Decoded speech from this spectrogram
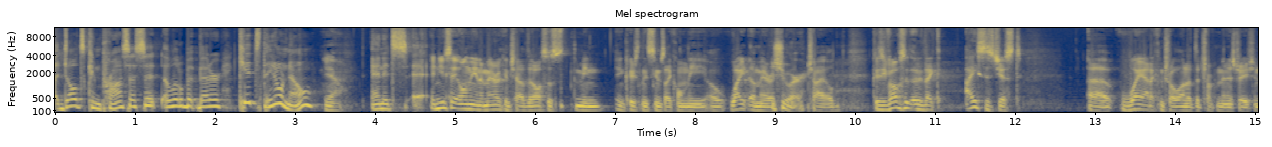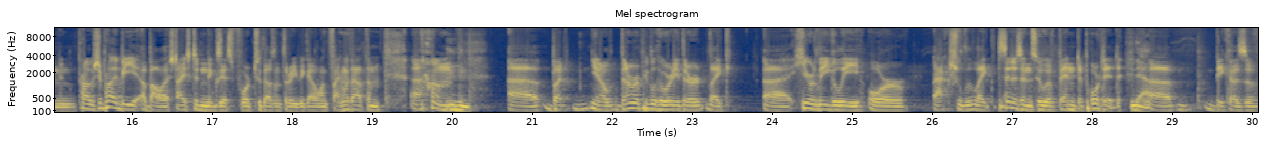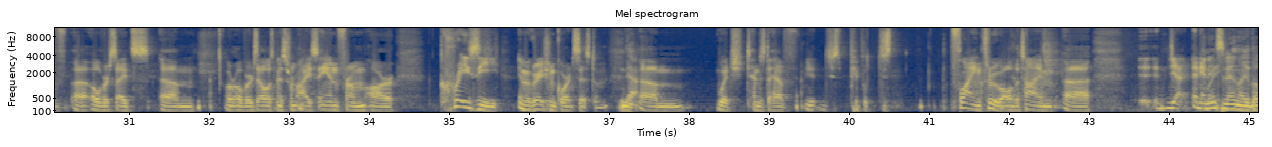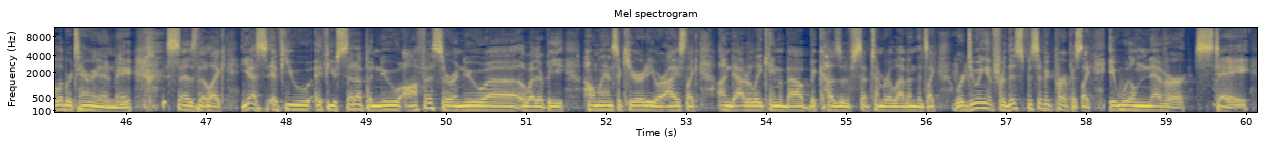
adults can process it a little bit better kids they don't know Yeah. and it's uh, And you say only an American child. That also, I mean, increasingly seems like only a white American Sure. child. Because you've also like ICE is just uh, way out of control under the Trump administration, and probably should probably be abolished. ICE didn't exist before 2003. We got along fine without them. Um, uh, but you know, the number of people who are either like uh, here legally or actually like citizens who have been deported Yeah. uh, because of uh, oversights um, or overzealousness from ICE and from our crazy immigration court system, Yeah. um, which tends to have just people just flying through all the time. Uh, yeah. Anyway, And incidentally, the libertarian in me says that, like, yes, if you if you set up a new office or a new uh, whether it be Homeland Security or ICE, like, undoubtedly came about because of September 11th. It's like we're doing it for this specific purpose. Like, it will never stay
